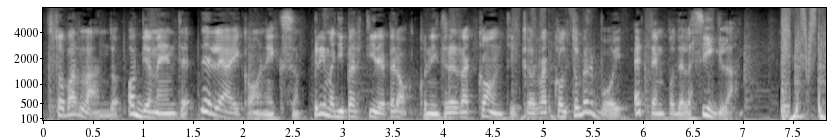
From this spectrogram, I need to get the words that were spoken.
Sto parlando ovviamente delle Iconics. Prima di partire però con i tre racconti che ho raccolto per voi, è tempo della sigla.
